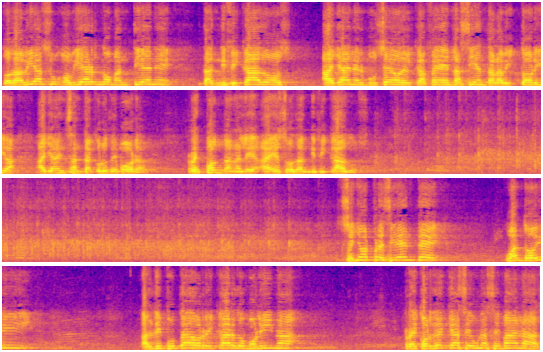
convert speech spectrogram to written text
todavía su gobierno mantiene damnificados allá en el Museo del Café, en la Hacienda La Victoria, allá en Santa Cruz de Mora. Respóndanle a esos damnificados. Señor presidente, cuando oí al diputado Ricardo Molina, recordé que hace unas semanas,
